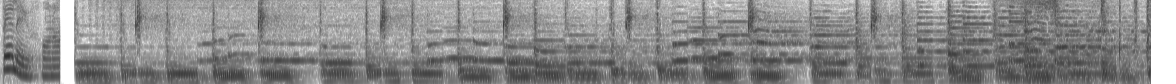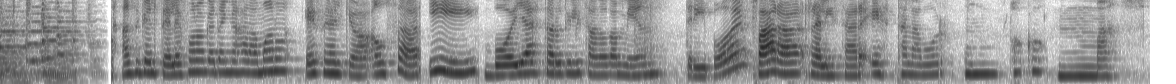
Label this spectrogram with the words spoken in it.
teléfono Así que el teléfono que tengas a la mano, ese es el que vas a usar. Y voy a estar utilizando también trípode para realizar esta labor un poco más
